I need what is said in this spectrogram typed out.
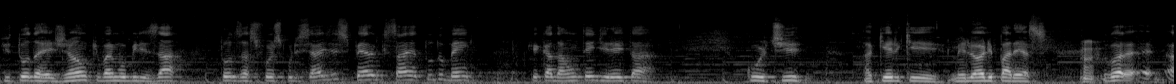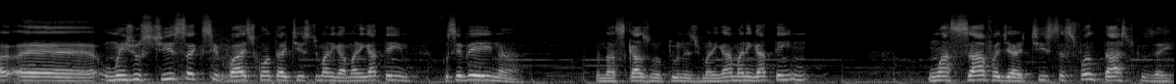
de toda a região, que vai mobilizar todas as forças policiais. Espero que saia tudo bem, porque cada um tem direito a curtir aquele que melhor lhe parece. Agora, é, é, uma injustiça que se faz contra artistas de Maringá. Maringá tem, você vê aí na, nas casas noturnas de Maringá, Maringá tem uma safra de artistas fantásticos aí.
